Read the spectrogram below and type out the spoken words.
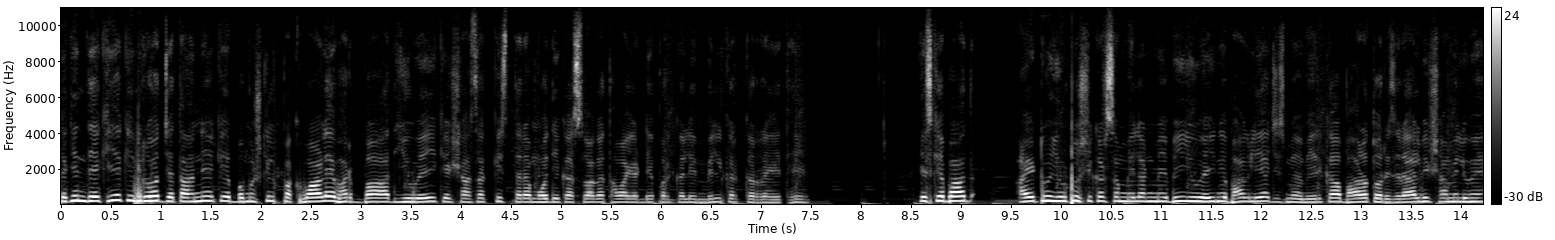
लेकिन देखिए कि विरोध जताने के बमुश्किल पखवाड़े भर बाद यूएई के शासक किस तरह मोदी का स्वागत हवाई अड्डे पर गले मिलकर कर रहे थे। इसके बाद आई टू, यू टू शिखर सम्मेलन में भी यूएई ने भाग लिया, जिसमें अमेरिका, भारत और इसराइल भी शामिल हुए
